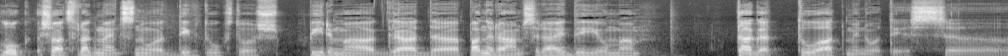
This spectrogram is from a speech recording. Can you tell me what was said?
Lūk, šāds fragments no 2001. gada panorāmas raidījuma. Tagad, to atminoties, uh,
